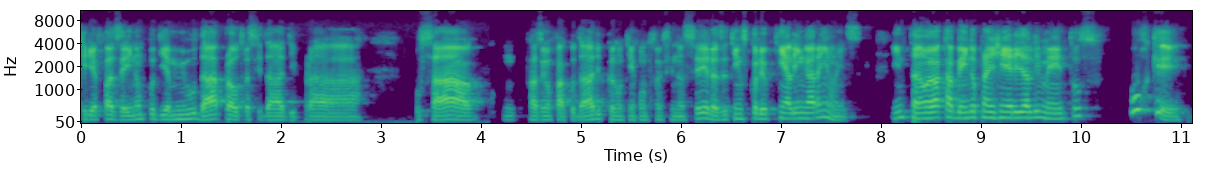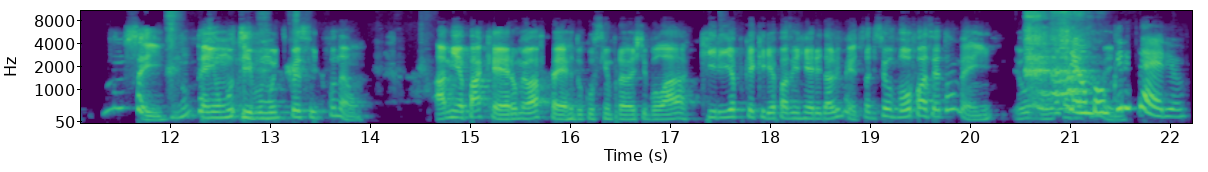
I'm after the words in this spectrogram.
queria fazer e não podia me mudar para outra cidade para cursar, fazer uma faculdade, porque eu não tinha condições financeiras, eu tinha que escolher o que tinha ali em Garanhuns. Então, eu acabei indo para engenharia de alimentos. Por quê? Não sei, não tem um motivo muito específico, não. A minha paquera, o meu affair do cursinho pré-vestibular, queria porque queria fazer engenharia de alimentos. Eu disse, eu vou fazer também. Eu vou Achei um bom critério.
